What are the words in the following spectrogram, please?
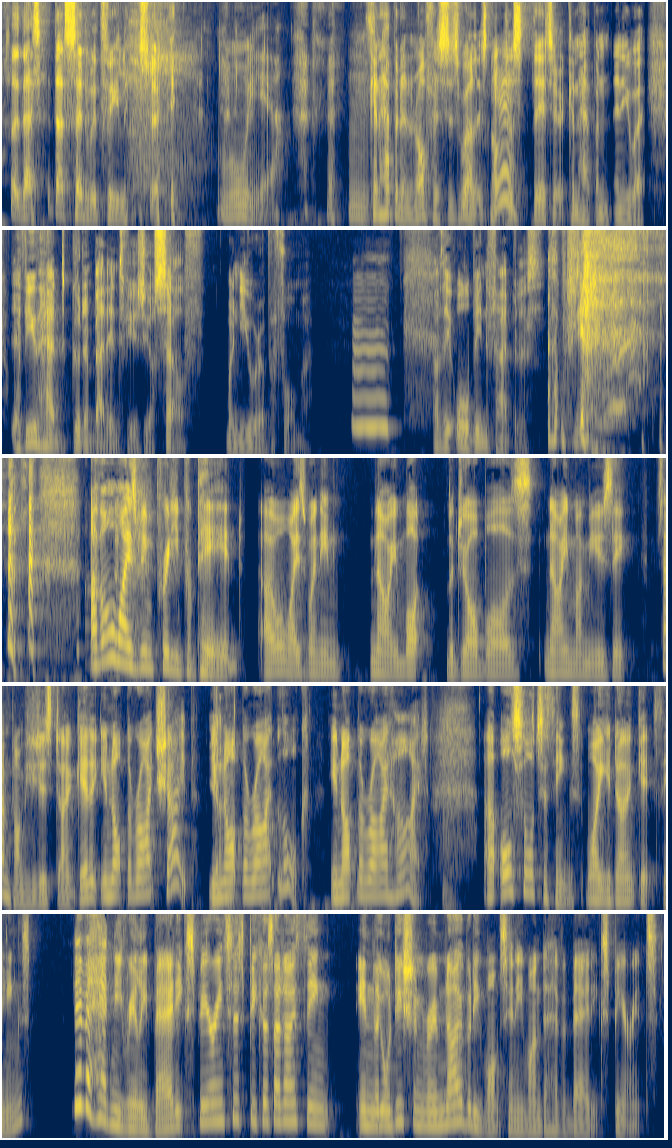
So that's that's said with feeling, Shirley. Oh, yeah. It can happen in an office as well. It's not Yeah. just theatre, it can happen anywhere. Have you had good and bad interviews yourself when you were a performer? Have they all been fabulous? I've always been pretty prepared. I always went in knowing what the job was, knowing my music. Sometimes you just don't get it. You're not the right shape. You're Yeah. not the right look. You're not the right height. Uh, all sorts of things why you don't get things. Never had any really bad experiences because I don't think in the audition room nobody wants anyone to have a bad experience.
